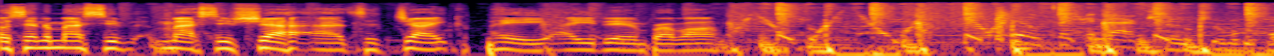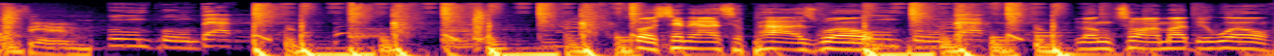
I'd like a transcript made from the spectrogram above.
got to send a massive, massive shout out to Jake P. How you doing, brother? Boom, boom, back. Got to send it out to Pat as well. Long time, hope you're well.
